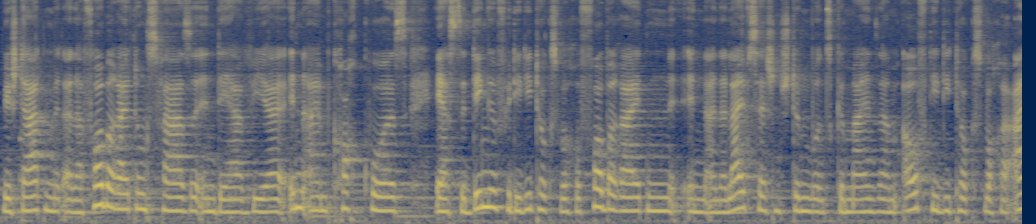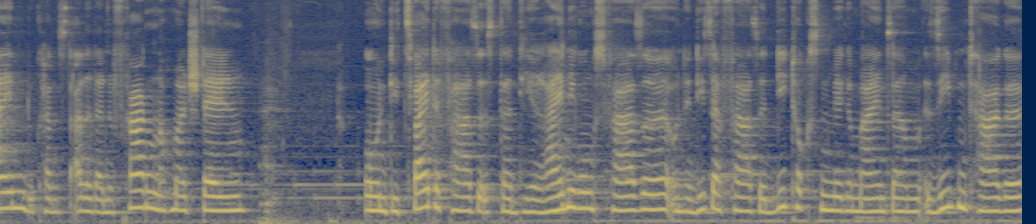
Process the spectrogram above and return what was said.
Wir starten mit einer Vorbereitungsphase, in der wir in einem Kochkurs erste Dinge für die Detox-Woche vorbereiten. In einer Live-Session stimmen wir uns gemeinsam auf die Detox-Woche ein. Du kannst alle deine Fragen nochmal stellen. Und die zweite Phase ist dann die Reinigungsphase. Und in dieser Phase detoxen wir gemeinsam sieben Tage.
